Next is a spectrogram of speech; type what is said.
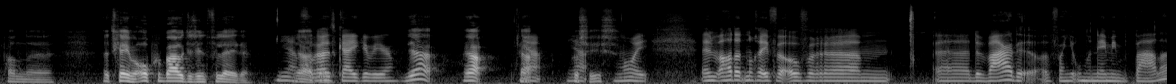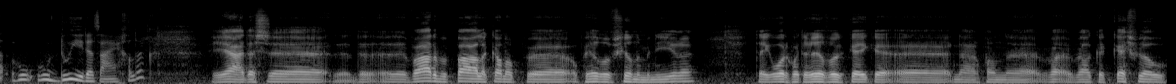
van hetgeen wat opgebouwd is in het verleden. Ja, ja vooruitkijken weer. Ja, ja, ja, precies. mooi. En we hadden het nog even over um, de waarde van je onderneming bepalen. Hoe, hoe doe je dat eigenlijk? Ja, uh, de, de, waarde bepalen kan op, uh, op heel veel verschillende manieren. Tegenwoordig wordt er heel veel gekeken naar van welke cashflow,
